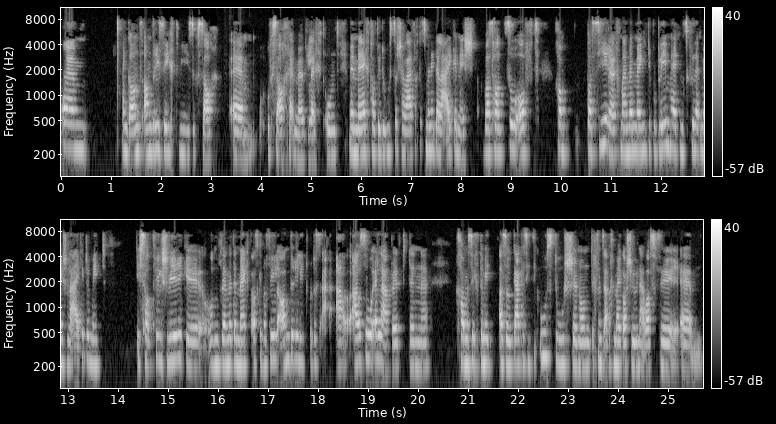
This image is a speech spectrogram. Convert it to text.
ähm, eine ganz andere Sichtweise auf, Sach ähm, auf Sachen ermöglicht. Und man merkt halt durch den Austausch auch einfach, dass man nicht alleine ist. Was halt so oft kann passieren. Ich meine, wenn man irgendwie Probleme hat und das Gefühl hat, man ist alleine damit, ist es halt viel schwieriger. Und wenn man dann merkt, es gibt noch viele andere Leute, die das auch, auch so erleben, dann äh, kann man sich damit also gegenseitig austauschen. Und ich finde es einfach mega schön, auch was für ähm,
